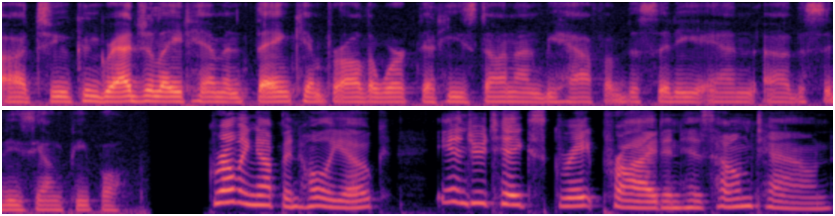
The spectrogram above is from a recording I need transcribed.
uh, to congratulate him and thank him for all the work that he's done on behalf of the city and uh, the city's young people. Growing up in Holyoke, Andrew takes great pride in his hometown.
